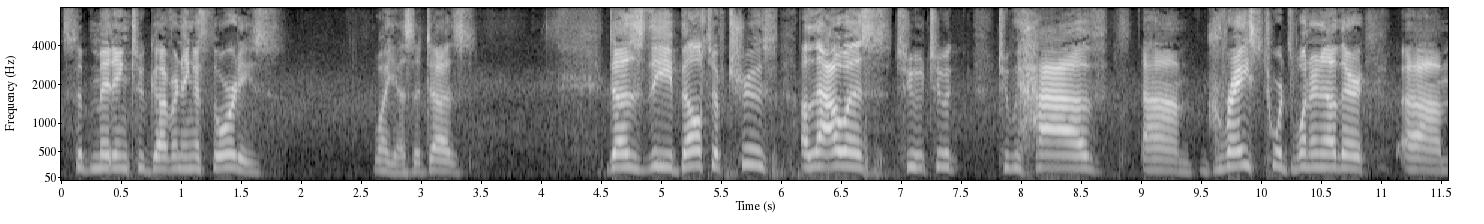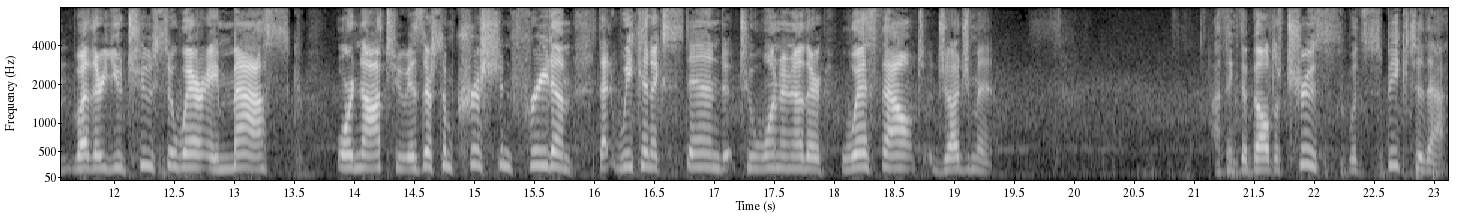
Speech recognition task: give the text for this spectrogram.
submitting to governing authorities? Well, yes, it does. Does the belt of truth allow us to, to, to have um, grace towards one another, um, whether you choose to wear a mask or not to? Is there some Christian freedom that we can extend to one another without judgment? I think the belt of truth would speak to that.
